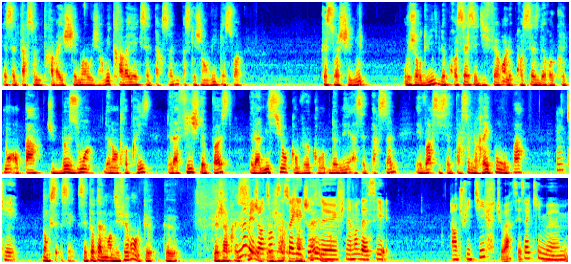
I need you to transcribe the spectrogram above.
que cette personne travaille chez moi ou j'ai envie de travailler avec cette personne parce que j'ai envie qu'elle soit, qu'elle soit chez nous. Aujourd'hui, le process est différent. Le process de recrutement, on part du besoin de l'entreprise, de la fiche de poste, de la mission qu'on veut donner à cette personne et voir si cette personne répond ou pas. Ok. Donc, c'est- totalement différent que, que, que j'apprécie. Non, mais j'entends que, ce soit quelque chose de, finalement d'assez intuitif, tu vois. C'est ça qui me.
